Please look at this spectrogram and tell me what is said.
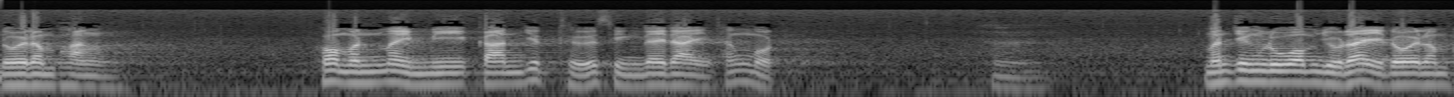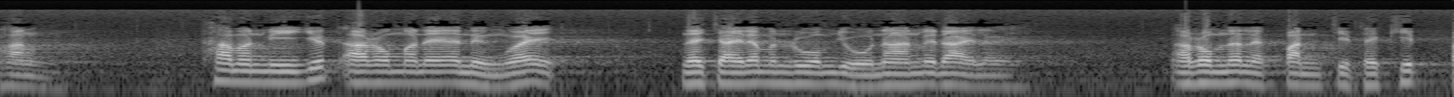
โดยลำพัง เพราะมันไม่มีการยึดถือสิ่งใดๆทั้งหมดมันจึงรวมอยู่ได้โดยลำพัง ถ้ามันมียึดอารมณ์มาในอันหนึ่งไว้ ในใจแล้วมันรวมอยู่นานไม่ได้เลย อารมณ์นั่นแหละปั่นจิตให้คิดไป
